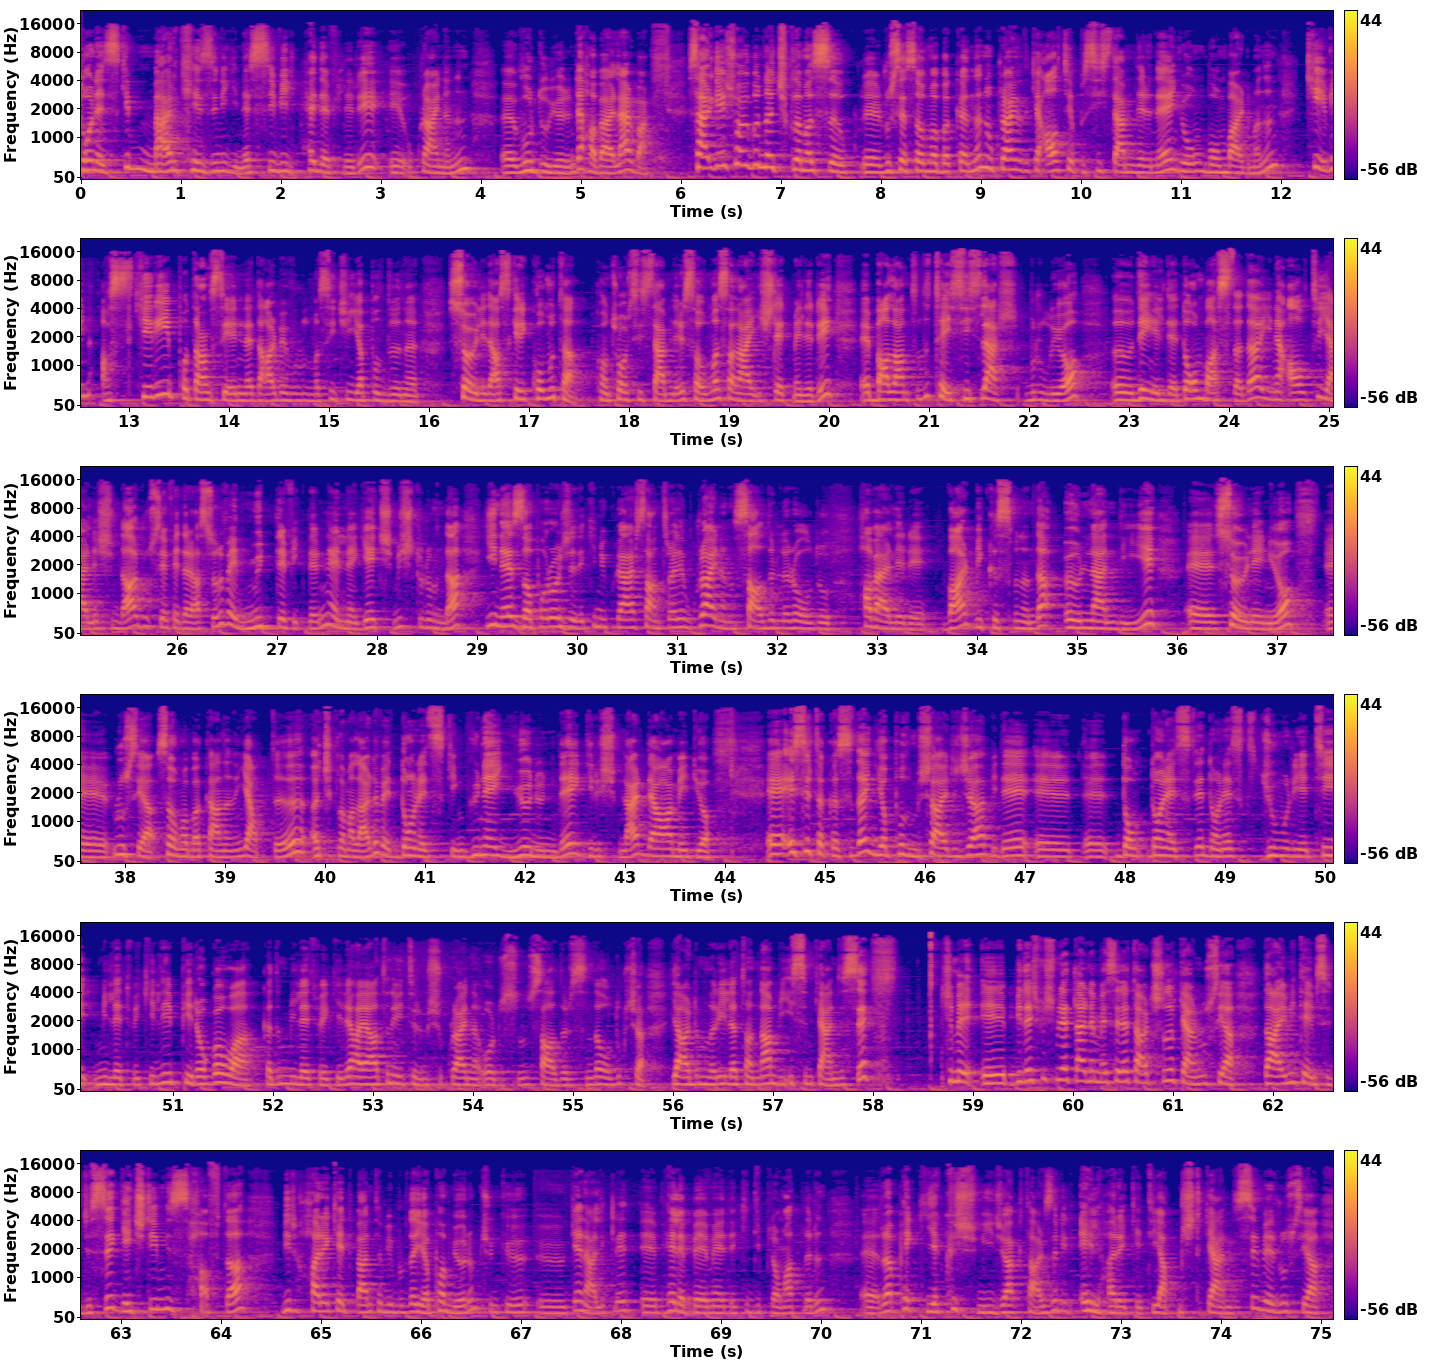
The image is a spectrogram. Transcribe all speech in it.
Donetsk'in merkezini yine sivil hedefleri Ukrayna'nın vurduğu yönünde haberler var. Sergey Shoigu'nun açıklaması Rusya Savunma Bakanı'nın Ukrayna'daki altyapı sistemlerine yoğun bombardımanın Kiev'in askeri potansiyeline darbe vurulması için yapıldığını söyledi. Askeri komuta, kontrol sistemleri, savunma sanayi işletmeleri, e, bağlantılı tesisler vuruluyor e, denildi. Donbas'ta da yine 6 yerleşim daha Rusya Federasyonu ve müttefiklerinin eline geçmiş durumda. Yine Zaporojye'deki nükleer santrale Ukrayna'nın saldırıları olduğu haberleri var. Bir kısmının da önlendiği e, söyleniyor. E, Rusya Savunma Bakanlığı'nın yaptığı açıklamalarda ve Donetsk'in güney yönünde girişimler devam ediyor. E, esir takası da yapılmış ayrıca bir de e, e, Donetsk'te Donetsk Cumhuriyeti Milletvekili Pirogova kadın milletvekili hayatını yitirmiş Ukrayna ordusunun saldırısında oldukça yardımlarıyla tanınan bir isim kendisi. Şimdi e, Birleşmiş Milletler'de mesele tartışılırken Rusya daimi temsilcisi geçtiğimiz hafta bir hareket ben tabii burada yapamıyorum çünkü e, genellikle e, hele BM'deki diplomatların e, ra pek yakışmayacak tarzda bir el hareketi yapmıştı kendisi ve Rusya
